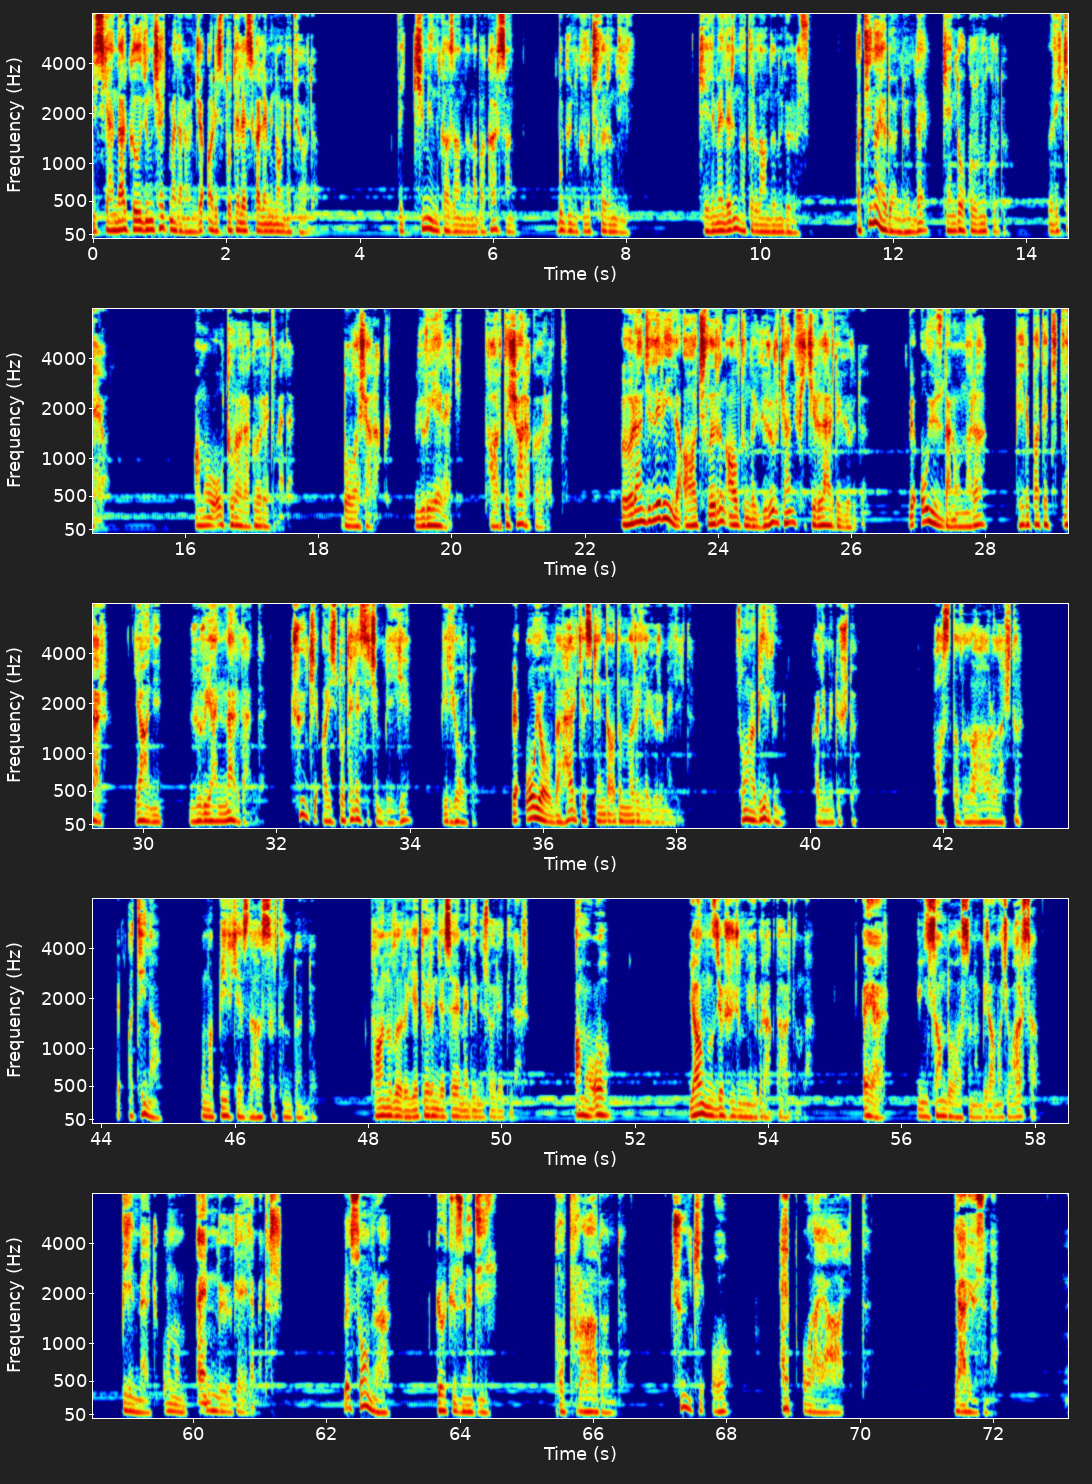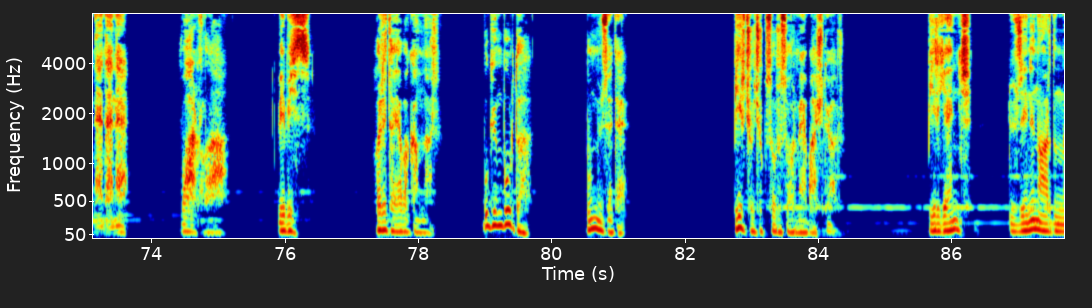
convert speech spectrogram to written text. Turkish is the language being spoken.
İskender kılıcını çekmeden önce Aristoteles kalemini oynatıyordu. Ve kimin kazandığına bakarsan bugün kılıçların değil, kelimelerin hatırlandığını görürsün. Atina'ya döndüğünde kendi okulunu kurdu. Likeon. Ama o oturarak öğretmedi. Dolaşarak, yürüyerek, tartışarak öğretti. Öğrencileriyle ağaçların altında yürürken fikirler de yürüdü. Ve o yüzden onlara peripatetikler yani yürüyenler dendi. Çünkü Aristoteles için bilgi bir yoldu. Ve o yolda herkes kendi adımlarıyla yürümeliydi. Sonra bir gün kalemi düştü. Hastalığı ağırlaştı. Ve Atina ona bir kez daha sırtını döndü. Tanrıları yeterince sevmediğini söylediler. Ama o yalnızca şu cümleyi bıraktı ardında. Eğer insan doğasının bir amacı varsa bilmek onun en büyük eylemidir. Ve sonra gökyüzüne değil, toprağa döndü. Çünkü o hep oraya aitti. Yeryüzüne, nedene, varlığa ve biz, haritaya bakanlar, bugün burada, bu müzede bir çocuk soru sormaya başlıyor. Bir genç düzenin ardında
